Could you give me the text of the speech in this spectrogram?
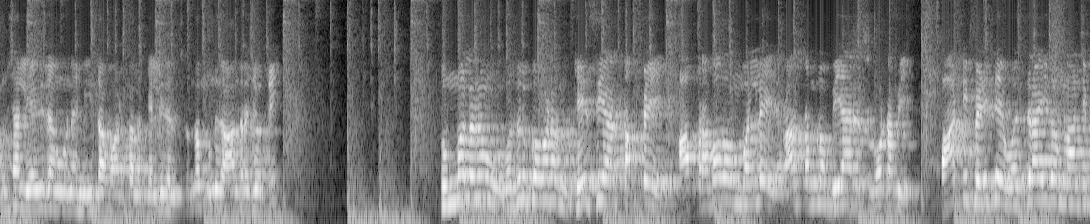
అంశాలు ఏ విధంగా ఉన్నాయి? మిగతా వార్తలకు వెళ్ళి తెలుసుకుందాం. ముందుగా ఆంధ్రజ్యోతి. తుమ్మలను వదులుకోవడం కేసీఆర్ తప్పే. ఆ ప్రభావం వల్లే రాష్ట్రంలో బీఆర్ఎస్ ఓటమి. పార్టీ పెడితే వజ్రాయుధం లాంటి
